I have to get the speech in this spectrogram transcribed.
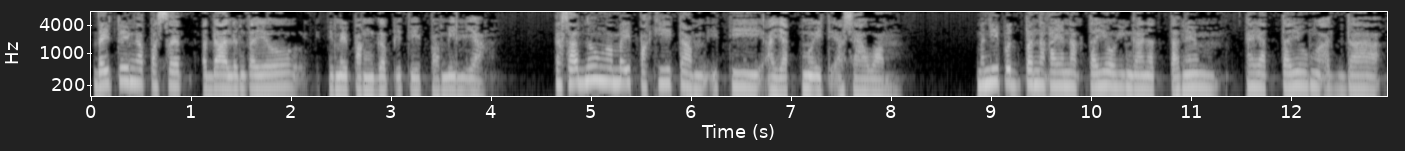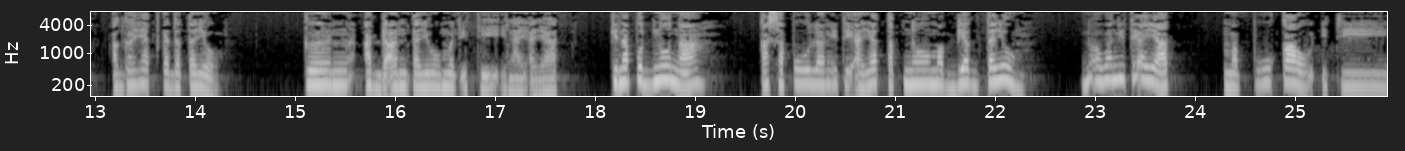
Daytoy nga paset adalan tayo iti may panggap iti pamilya. Kasano nga maipakitam iti ayat mo iti asawam. Manipod pa na kayanak tayo hingganat tanem, kayat tayo nga adda agayat kada tayo. Ken addaan tayo mat iti inayayat. Kinapudno na, kasapulan iti ayat tapno mabiyag tayo. No awan iti ayat, mapukaw iti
